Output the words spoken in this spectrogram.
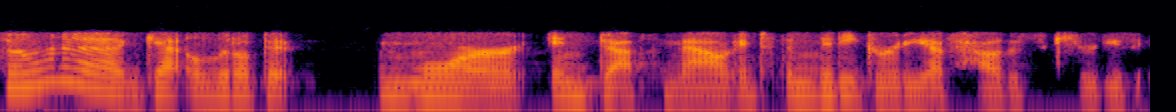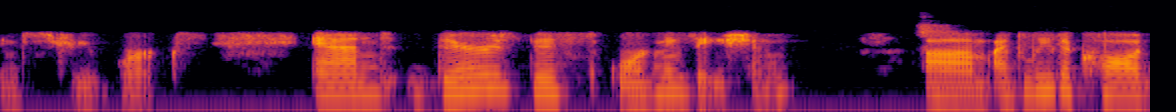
so i want to get a little bit more in depth now into the nitty gritty of how the securities industry works. And there's this organization, um, I believe they're called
